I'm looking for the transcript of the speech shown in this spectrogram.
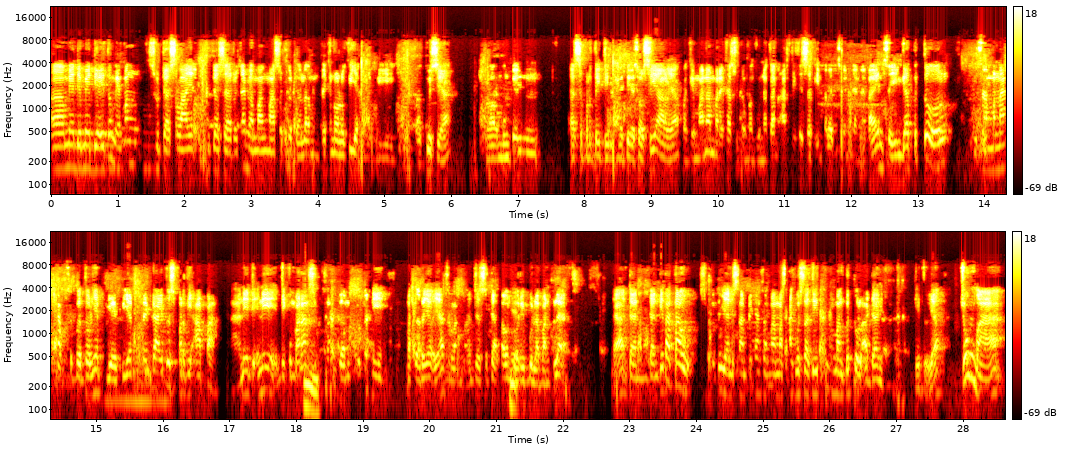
uh, media-media itu memang sudah selayak sudah seharusnya memang masuk ke dalam teknologi yang lebih bagus ya. Uh, mungkin uh, seperti di media sosial ya, bagaimana mereka sudah menggunakan artificial intelligence dan lain-lain sehingga betul bisa menangkap sebetulnya behavior mereka itu seperti apa. Nah, ini ini di kumparan hmm. sudah nih Mas Aryo ya selama sejak tahun yeah. 2018 ya dan dan kita tahu seperti yang disampaikan sama Mas Agus tadi itu memang betul adanya gitu ya cuma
